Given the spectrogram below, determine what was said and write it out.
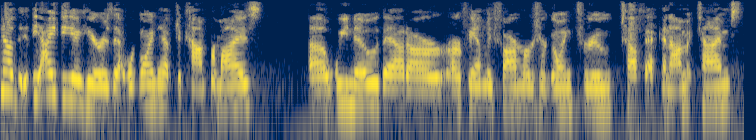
You know, the, the idea here is that we're going to have to compromise. Uh, we know that our, our family farmers are going through tough economic times.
